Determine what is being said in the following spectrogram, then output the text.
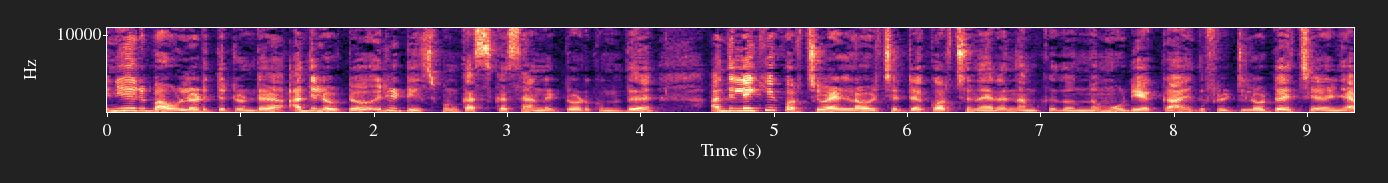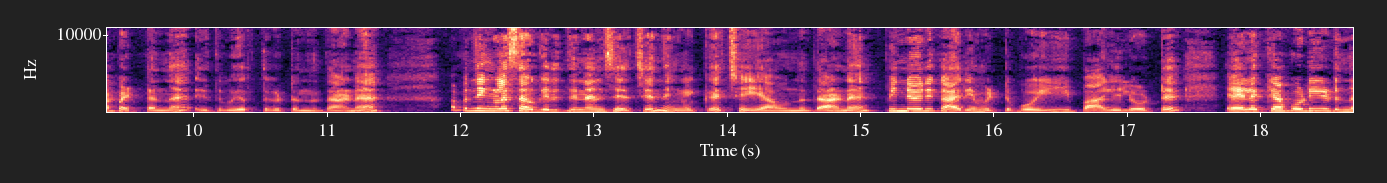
ഇനി ഒരു ബൗൾ എടുത്തിട്ടുണ്ട്. അതിലോട്ട് ഒരു ടീസ്പൂൺ കസ്കസാണ് ഇട്ട് കൊടുക്കുന്നത്. അതിലേക്ക് കുറച്ച് വെള്ളം ഒഴിച്ചിട്ട് കുറച്ച് നേരം നമുക്കിതൊന്ന് മൂടിയേക്കാം. ഇത് ഫ്രിഡ്ജിലോട്ട് വെച്ച് കഴിഞ്ഞാൽ പെട്ടെന്ന് ഇത് വീർത്ത് കിട്ടുന്നതാണ്. അപ്പം നിങ്ങളെ സൗകര്യത്തിനനുസരിച്ച് നിങ്ങൾക്ക് ചെയ്യാവുന്നതാണ്. പിന്നെ ഒരു കാര്യം വിട്ടുപോയി. ഈ പാലിലോട്ട് ഏലക്കാപ്പൊടി ഇടുന്ന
